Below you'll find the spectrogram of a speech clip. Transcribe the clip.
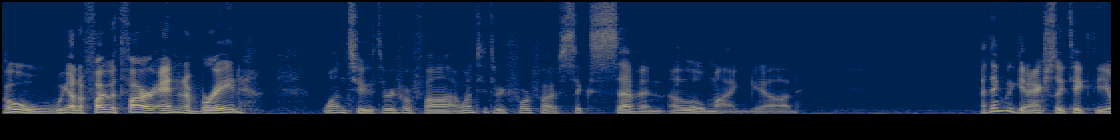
Oh, we got a fight with fire and in Abrade. One, two, three, four, five. One, two, three, four, five, six, seven. Oh my god. I think we can actually take the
